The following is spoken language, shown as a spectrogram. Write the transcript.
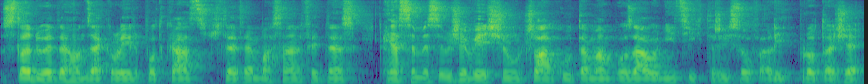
sledujete Honza Collier podcast, čtete Massa Fitness. Já si myslím, že většinu článků tam mám o závodnících, kteří jsou v Elite Pro, takže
